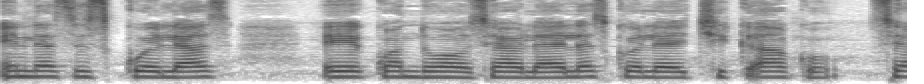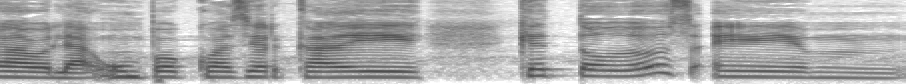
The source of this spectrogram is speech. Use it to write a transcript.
en las escuelas, eh, cuando se habla de la escuela de Chicago, se habla un poco acerca de que todos, eh,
